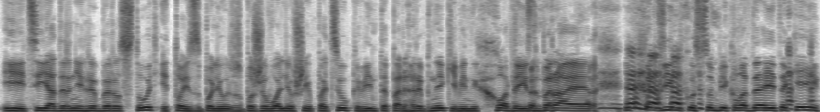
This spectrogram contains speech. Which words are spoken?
і ці ядерні гриби ростуть, і той зболів- збожеволівший пацюк, він тепер грибник, і він їх ходить і збирає, і в корзинку собі кладе, і такий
